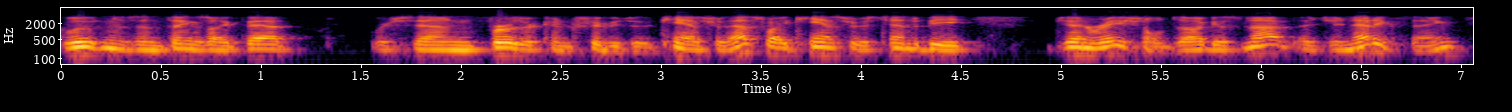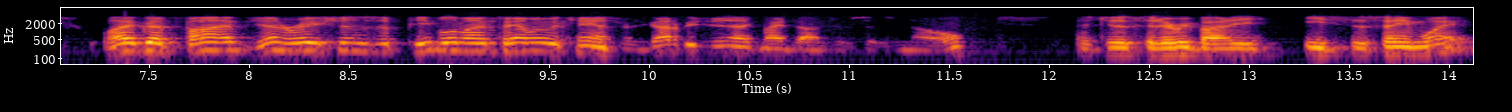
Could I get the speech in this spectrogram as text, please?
glutens, and things like that, which then further contribute to the cancer. That's why cancers tend to be generational, Doug. It's not a genetic thing. Well, I've got five generations of people in my family with cancer. It's got to be genetic. My doctor says no. It's just that everybody eats the same way.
